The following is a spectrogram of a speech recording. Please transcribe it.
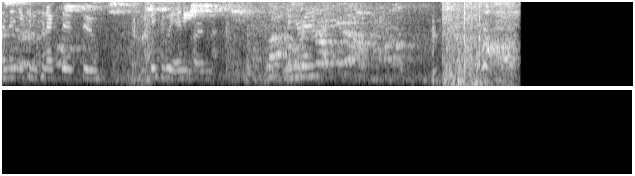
And then you can connect it to basically any part of the mask. And you're ready to fence.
